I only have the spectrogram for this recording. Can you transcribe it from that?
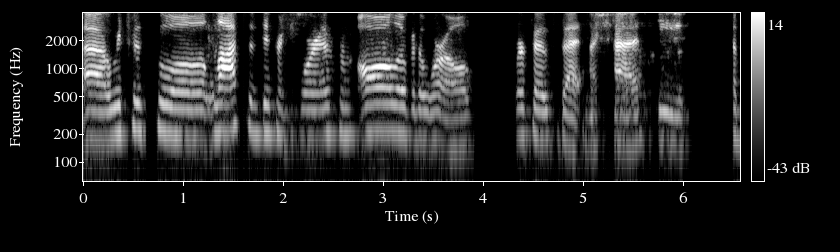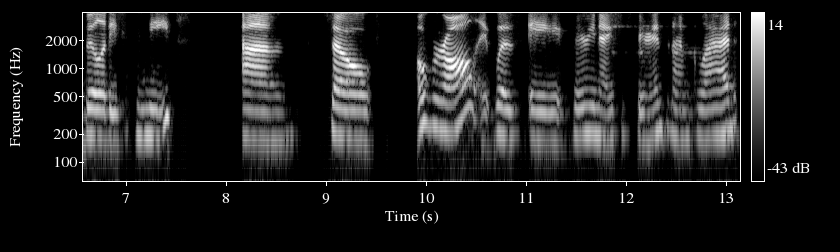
uh, which was cool. Lots of different tourists from all over the world were folks that I had the ability to meet. Um, so overall, it was a very nice experience, and I'm glad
